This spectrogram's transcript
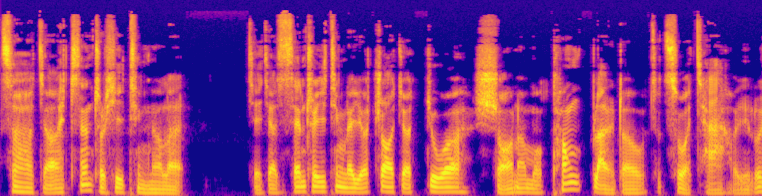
cho cho central heating nó là chỉ cho central heating nó có cho cho chua sọ nó một thông bờ đầu cho chua trà hoặc là lúc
